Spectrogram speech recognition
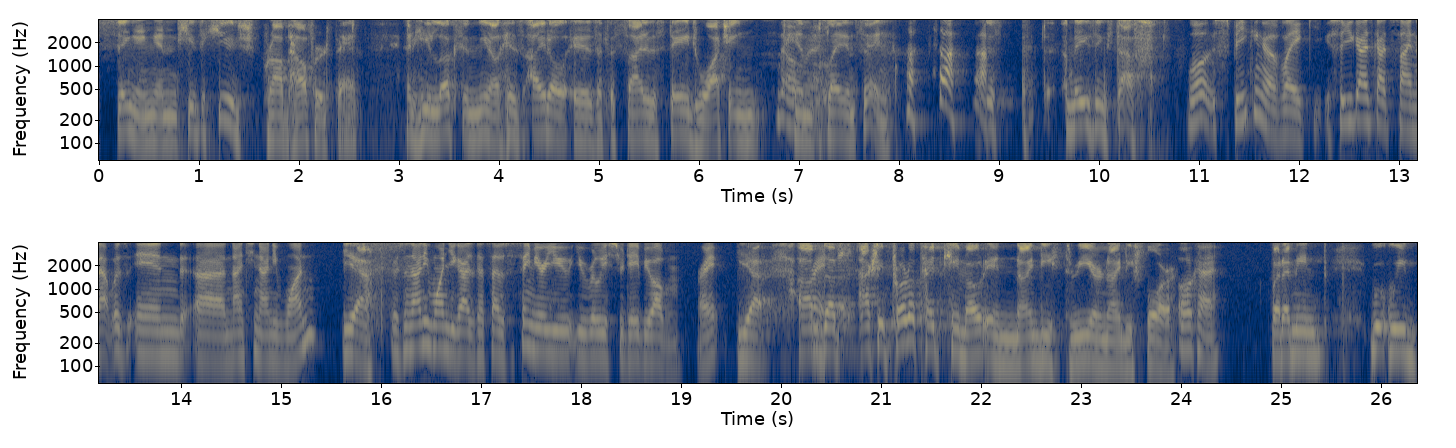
singing, and he's a huge Rob Halford fan. And he looks, and you know, his idol is at the side of the stage watching no him way. play and sing. Just amazing stuff. Well, speaking of like, so you guys got signed. That was in uh, 1991. Yeah, it was in '91. You guys got signed. It was the same year you you released your debut album, right? Yeah. Um, right. The actually prototype came out in '93 or '94. Okay. But I mean, we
